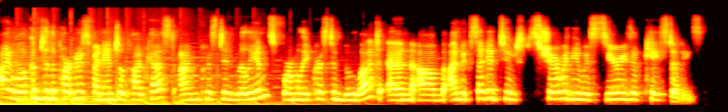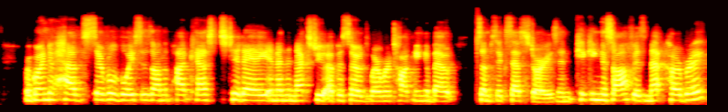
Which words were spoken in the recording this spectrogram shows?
Hi, welcome to the Partners Financial Podcast. I'm Kristen Williams, formerly Kristen Boulat, and um, I'm excited to share with you a series of case studies. We're going to have several voices on the podcast today and in the next few episodes where we're talking about some success stories. And kicking us off is Matt Carbray,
